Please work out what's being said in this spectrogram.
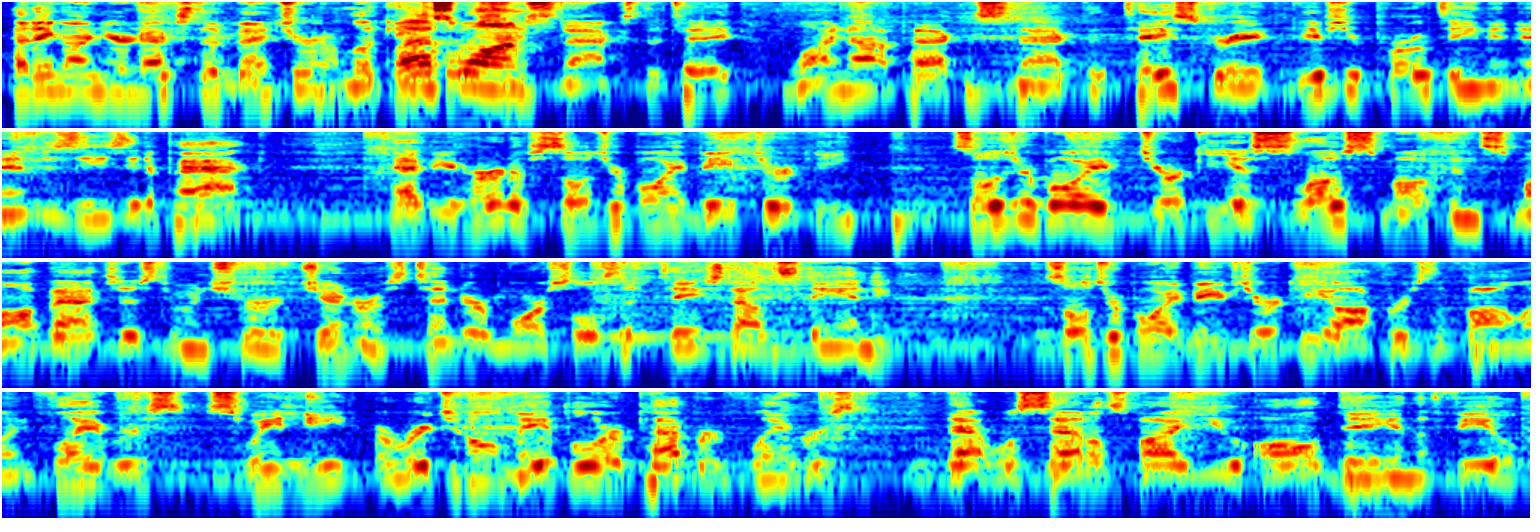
Heading on your next adventure and looking Last for one. some snacks to take? Why not pack a snack that tastes great, gives you protein, and is easy to pack? Have you heard of Soldier Boy beef jerky? Soldier Boy jerky is slow smoked in small batches to ensure generous, tender morsels that taste outstanding. Soldier Boy beef jerky offers the following flavors sweet heat, original, maple, or peppered flavors that will satisfy you all day in the field.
